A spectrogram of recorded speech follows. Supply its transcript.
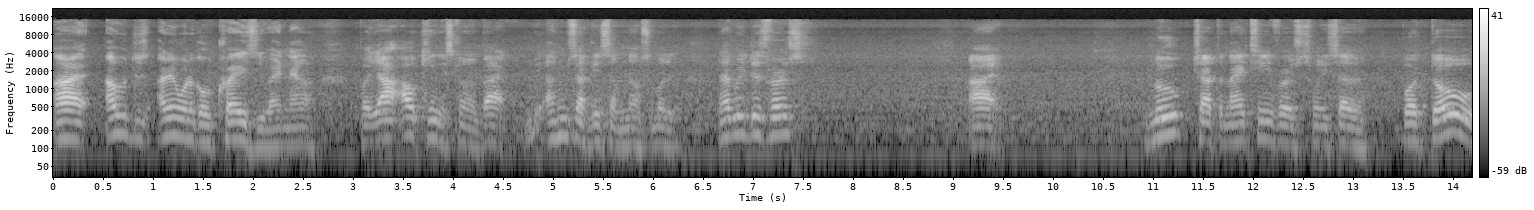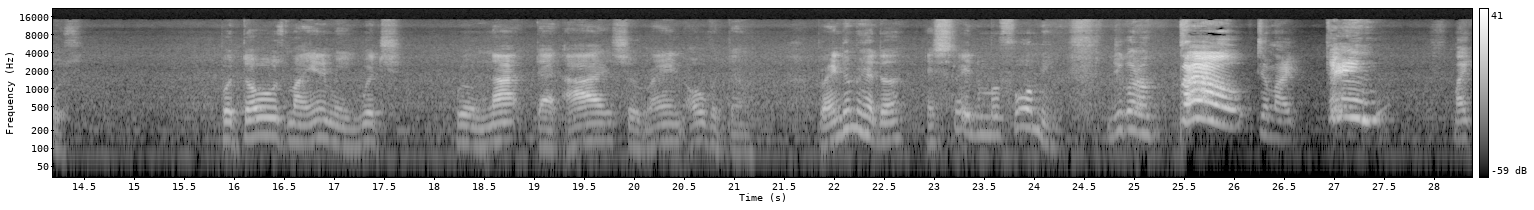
Alright, I would just I didn't want to go crazy right now. But y'all our king is coming back. Let me start get something else. Somebody can I read this verse? Alright. Luke chapter 19, verse 27. But those but those my enemy which will not that I should reign over them. Bring them hither and slay them before me. You're gonna bow to my king. My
